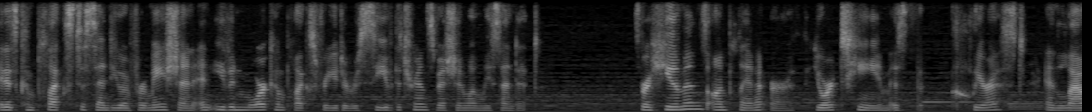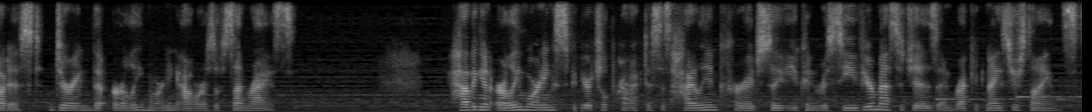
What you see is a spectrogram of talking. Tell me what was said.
it is complex to send you information and even more complex for you to receive the transmission when we send it. For humans on planet Earth, your team is the clearest and loudest during the early morning hours of sunrise. Having an early morning spiritual practice is highly encouraged so you can receive your messages and recognize your signs.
